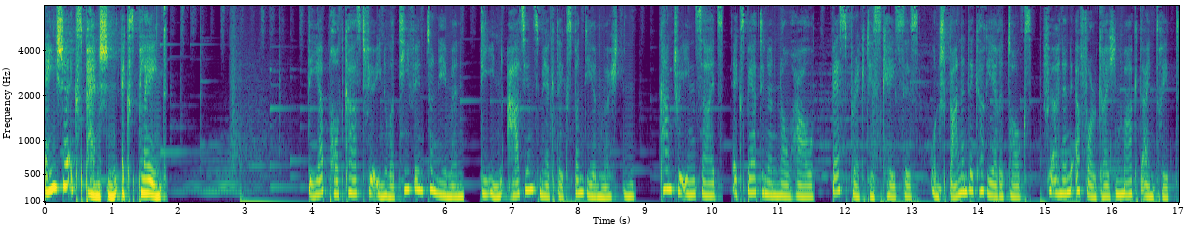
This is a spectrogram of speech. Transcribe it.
Asia Expansion Explained. Der Podcast für innovative Unternehmen, die in Asiens Märkte expandieren möchten. Country Insights, Expertinnen-Know-how, Best Practice Cases und spannende Karriere-Talks für einen erfolgreichen Markteintritt.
